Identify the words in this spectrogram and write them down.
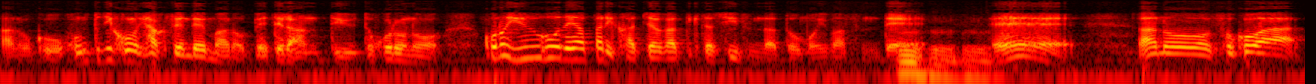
あのこう本当にこの百戦錬磨のベテランっていうところのこの融合でやっぱり勝ち上がってきたシーズンだと思いますんで、うんうんうん、えー、あのそこは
